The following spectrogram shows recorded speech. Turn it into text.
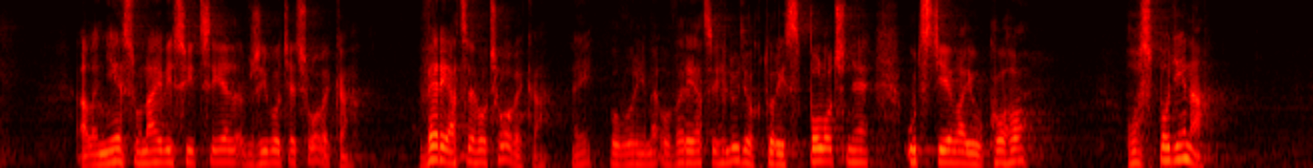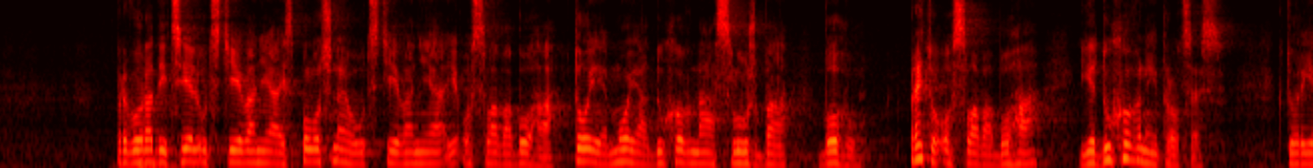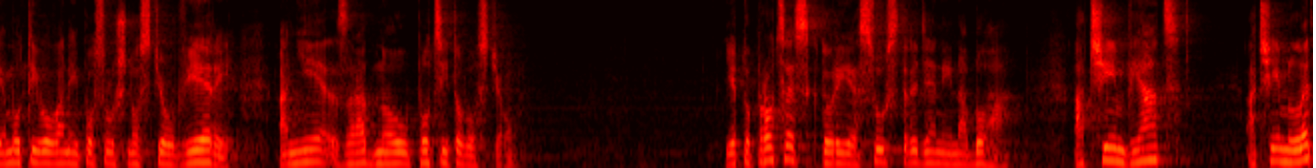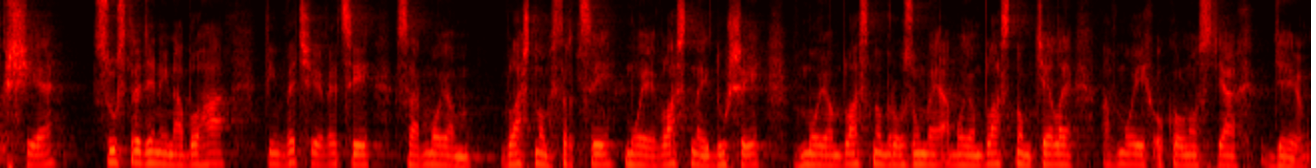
ale nie sú najvyšší cieľ v živote človeka. Veriaceho človeka. Hej. Hovoríme o veriacich ľuďoch, ktorí spoločne uctievajú koho? Hospodina. Prvoradý cieľ uctievania aj spoločného uctievania je oslava Boha. To je moja duchovná služba Bohu. Preto oslava Boha je duchovný proces ktorý je motivovaný poslušnosťou viery a nie zradnou pocitovosťou. Je to proces, ktorý je sústredený na Boha. A čím viac a čím lepšie sústredený na Boha, tým väčšie veci sa v mojom vlastnom srdci, mojej vlastnej duši, v mojom vlastnom rozume a mojom vlastnom tele a v mojich okolnostiach dejú.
